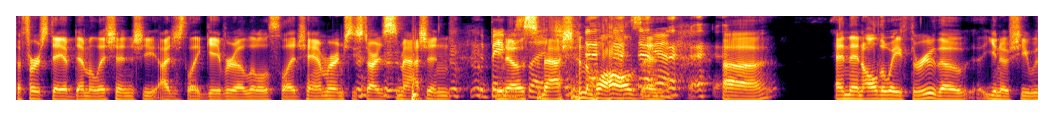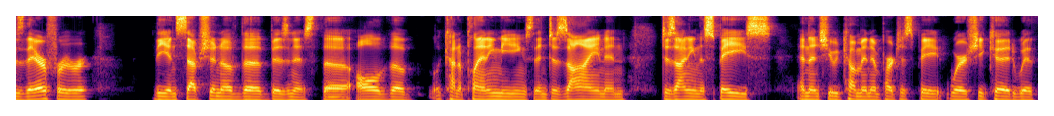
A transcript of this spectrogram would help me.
the first day of demolition she i just like gave her a little sledgehammer and she started smashing The you know sledge. smashing walls and uh and then all the way through though you know she was there for the inception of the business the all of the kind of planning meetings and design and designing the space. And then she would come in and participate where she could with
